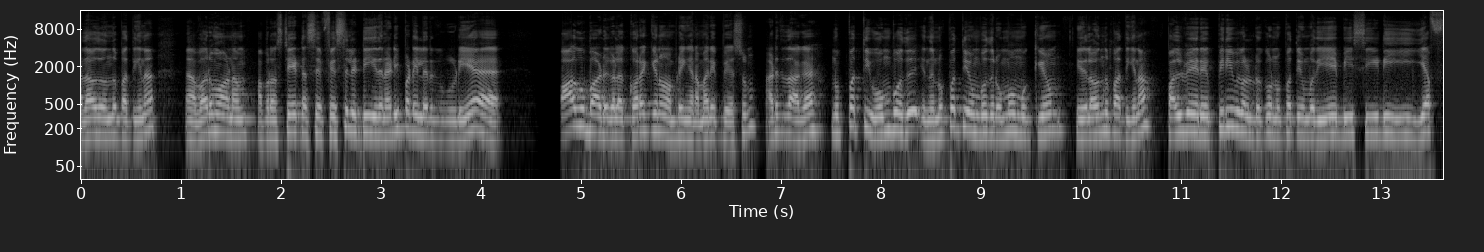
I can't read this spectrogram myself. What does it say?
அதாவது வந்து பார்த்தீங்கன்னா வருமானம் அப்புறம் ஸ்டேட்டஸ் ஃபெசிலிட்டி இதன் அடிப்படையில் இருக்கக்கூடிய பாகுபாடுகளை குறைக்கணும் அப்படிங்கிற மாதிரி பேசும். அடுத்ததாக முப்பத்தி ஒம்பது. இந்த முப்பத்தி ஒம்பது ரொம்ப முக்கியம். இதில் வந்து பார்த்தீங்கன்னா பல்வேறு பிரிவுகள் இருக்கும். முப்பத்தி ஒம்பது ஏபி சிடிஇஎஃப்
